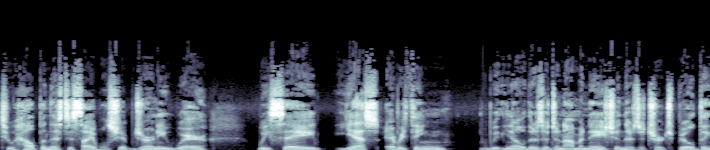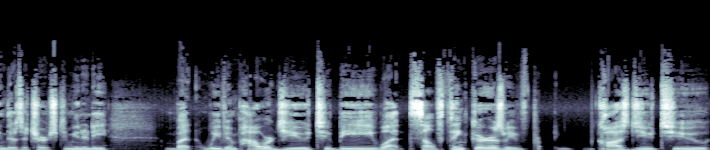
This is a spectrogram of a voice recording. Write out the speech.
to help in this discipleship journey where we say, yes, everything, you know, there's a denomination, there's a church building, there's a church community, but we've empowered you to be what? Self thinkers. We've caused you to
